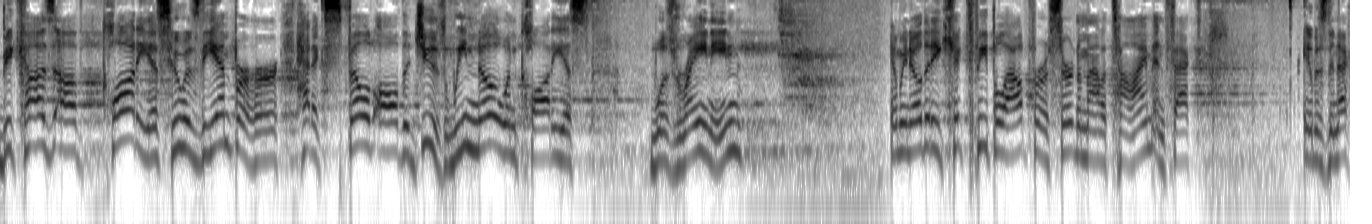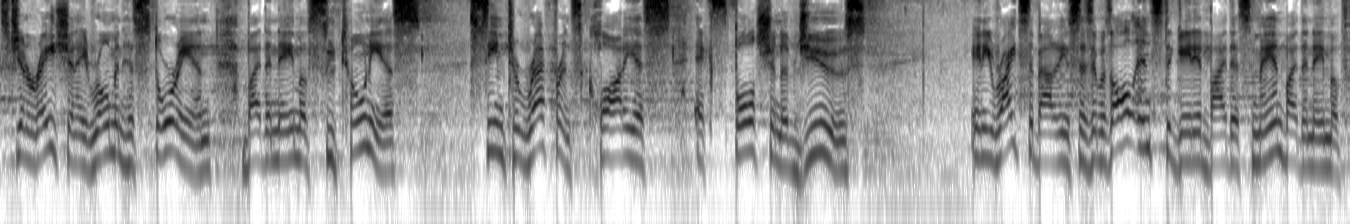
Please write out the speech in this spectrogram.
because of Claudius, who was the emperor, had expelled all the Jews. We know when Claudius was reigning, and we know that he kicked people out for a certain amount of time. In fact, it was the next generation, a Roman historian by the name of Suetonius seem to reference Claudius' expulsion of Jews. And he writes about it. He says it was all instigated by this man by the name of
